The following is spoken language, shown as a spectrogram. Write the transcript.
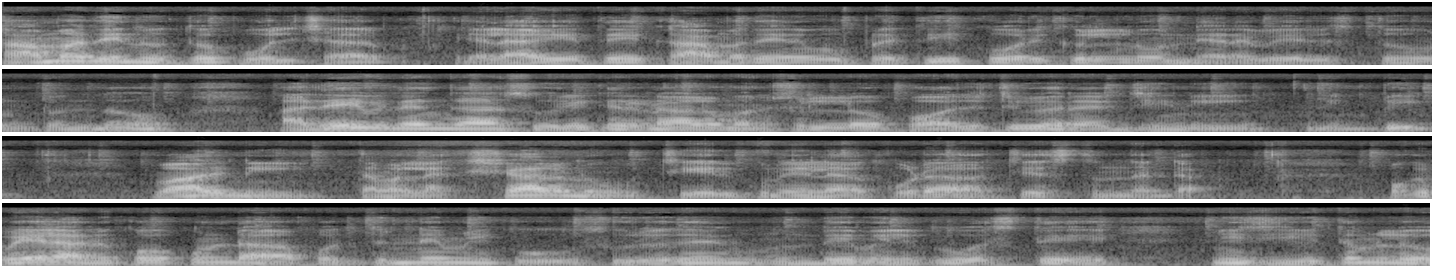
కామధేనువుతో పోల్చారు. ఎలాగైతే కామధేనువు ప్రతి కోరికలను నెరవేరుస్తూ ఉంటుందో అదేవిధంగా సూర్యకిరణాలు మనుషుల్లో పాజిటివ్ ఎనర్జీని నింపి వారిని తమ లక్ష్యాలను చేరుకునేలా కూడా చేస్తుందంట. ఒకవేళ అనుకోకుండా పొద్దున్నే మీకు సూర్యోదయానికి ముందే మెలకు వస్తే మీ జీవితంలో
